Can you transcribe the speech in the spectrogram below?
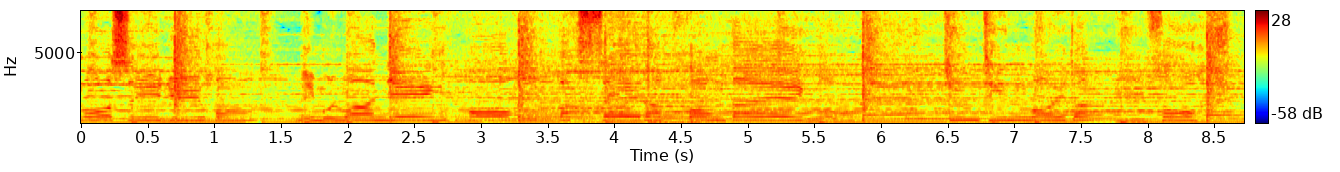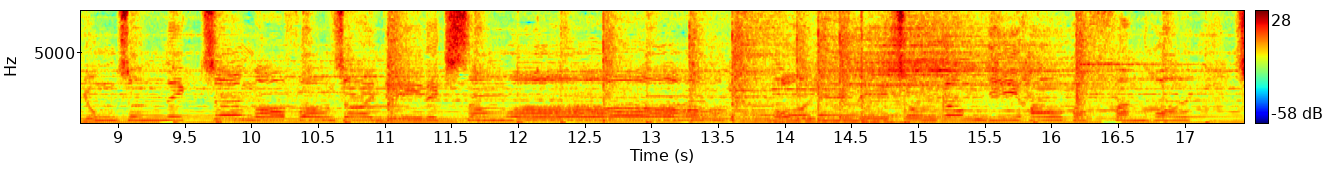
我是如何，你们还认可？不舍得放低我，天天爱得如火，用尽力将我放在你的心窝。我与你从今以后不分开，再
